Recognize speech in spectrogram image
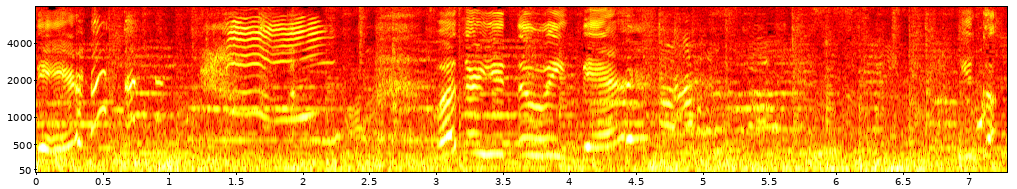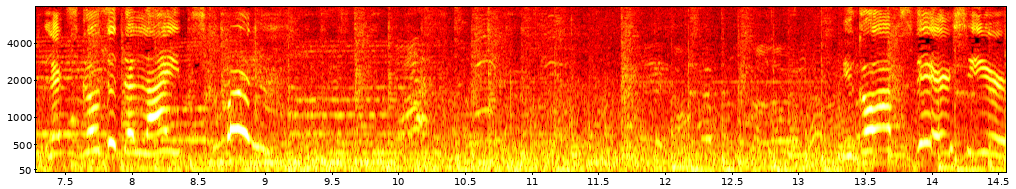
there? what are you doing there? You go let's go to the lights. Come on. You go upstairs here.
